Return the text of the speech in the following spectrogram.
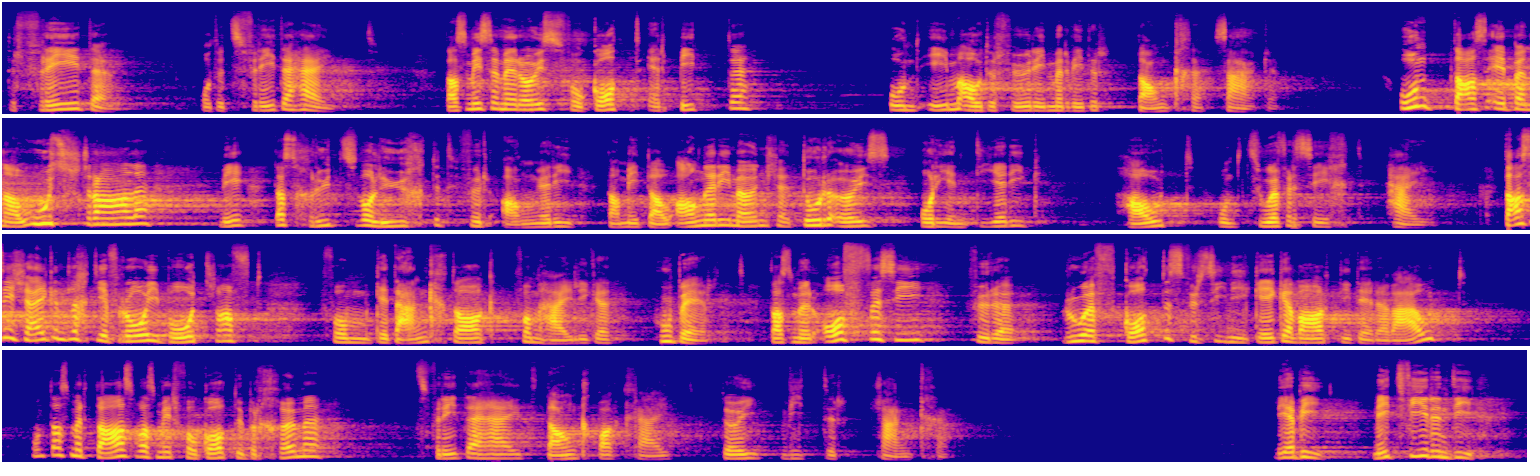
der Frieden oder Zufriedenheit. Das müssen wir uns von Gott erbitten und ihm auch dafür immer wieder Danke sagen. Und das eben auch ausstrahlen, wie das Kreuz, das leuchtet für andere, damit auch andere Menschen durch uns Orientierung, Halt und Zuversicht haben. Das ist eigentlich die frohe Botschaft vom Gedenktag vom heiligen Hubert. Dass wir offen sind für den Ruf Gottes, für seine Gegenwart in dieser Welt und dass wir das, was wir von Gott überkommen, Zufriedenheit, Dankbarkeit, weiter schenken. Liebe Mitfeierende,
